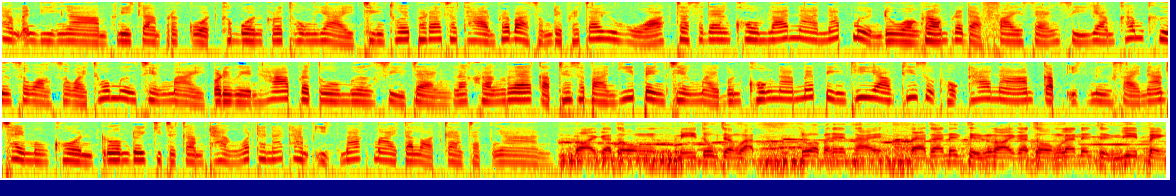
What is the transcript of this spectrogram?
ธรรมอันดีงาม มีการประกวดขบวนกระทงใหญ่ชิงถ้วยพระราชทานพระบาทสมเด็จพระเจ้าอยู่หัวจัดแสดงโคมล้านนานนับหมื่นดวงพร้อมประดับไฟแสงสียามค่ำคืนสว่างสวยทั่วเมืองเชียงใหม่บริเวณ 5 ประตูเมืองสี่แจ่งและครั้งแรกกับเทศบาลยี่เปงเชียงใหม่บนโค้งน้ำแม่ปิงที่ยาวที่สุด 6 ท่าน้ำกับอีกหนึ่งสายน้ำชัยมงคล รวมโดยกิจกรรมทางวัฒนธรรมอีกมากมายตลอดการจัดงานลอยกระทงมีทุกจังหวัดทั่วประเทศไทย แต่ถ้านึกถึงลอยกระทงและนึกถึงยี่เปง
